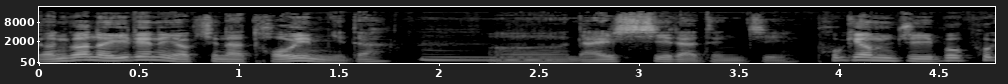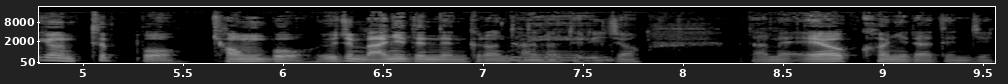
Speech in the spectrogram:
연관어 1위는 역시나 더위입니다. 음. 어, 날씨라든지 폭염주의보, 폭염특보, 경보 요즘 많이 듣는 그런 네. 단어들이죠. 네. 그다음에 에어컨이라든지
